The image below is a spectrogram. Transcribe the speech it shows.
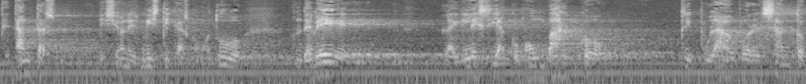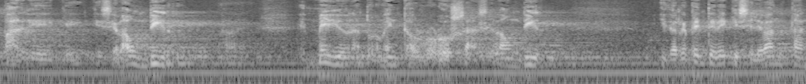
de tantas visiones místicas como tuvo, donde ve la iglesia como un barco tripulado por el Santo Padre que, se va a hundir, en medio de una tormenta horrorosa, se va a hundir, y de repente ve que se levantan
